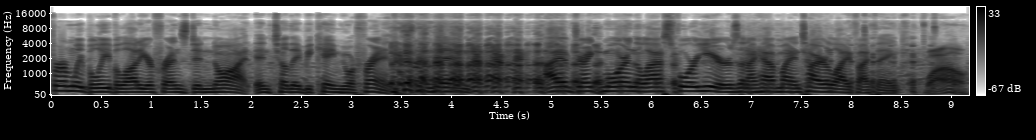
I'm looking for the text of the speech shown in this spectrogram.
firmly believe a lot of your friends did not until they became your friends, and then I have drank more in the last four years than I have my entire life. I think. Wow.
